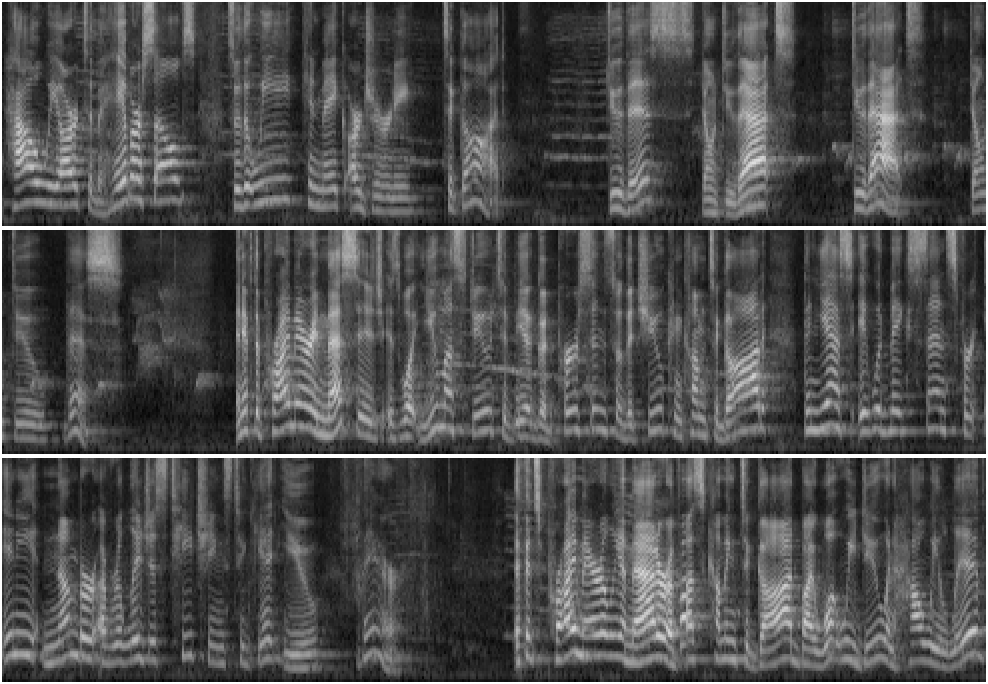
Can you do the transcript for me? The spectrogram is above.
how we are to behave ourselves so that we can make our journey to God. Do this, don't do that, do that, don't do this. And if the primary message is what you must do to be a good person so that you can come to God, then yes, it would make sense for any number of religious teachings to get you there. If it's primarily a matter of us coming to God by what we do and how we live,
